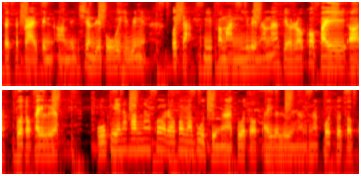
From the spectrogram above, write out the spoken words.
แล้วจะกลายเป็นอ่า Magician Red Over Heaven เนี่ย ก็จะมีประมาณนี้เลยนะนะ เดี๋ยวเราก็ไปตัวต่อไปกันเลยครับโอเคนะครับนะก็เราก็มาพูดถึงตัวต่อไปกันเลยนะนะก็ตัวต่อไป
